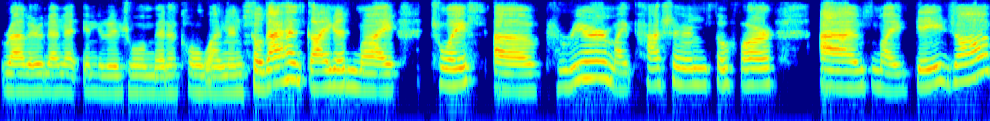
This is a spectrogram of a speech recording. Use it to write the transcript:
rather than an individual medical one. And so that has guided my choice of career, my passion so far as my day job.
